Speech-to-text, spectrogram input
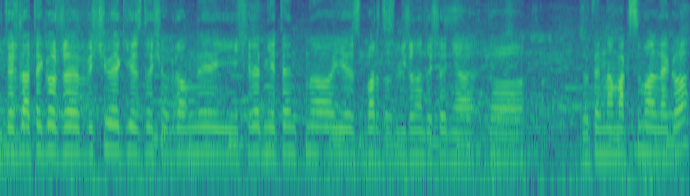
I też dlatego, że wysiłek jest dość ogromny i średnie tętno jest bardzo zbliżone do średnia, do, do tętna maksymalnego.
